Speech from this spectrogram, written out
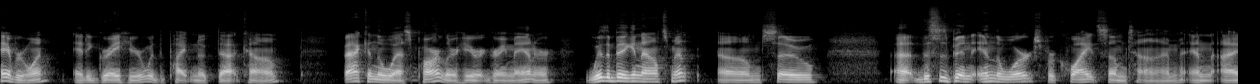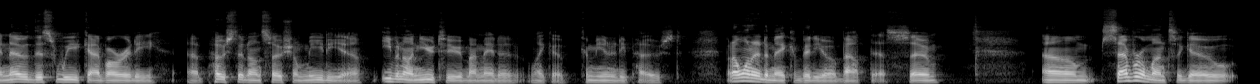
Hey everyone, Eddie Gray here with thepipenook.com. Back in the West Parlor here at Gray Manor with a big announcement. Um, so, uh, this has been in the works for quite some time, and I know this week I've already uh, posted on social media, even on YouTube. I made a like a community post, but I wanted to make a video about this. So, um, several months ago,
